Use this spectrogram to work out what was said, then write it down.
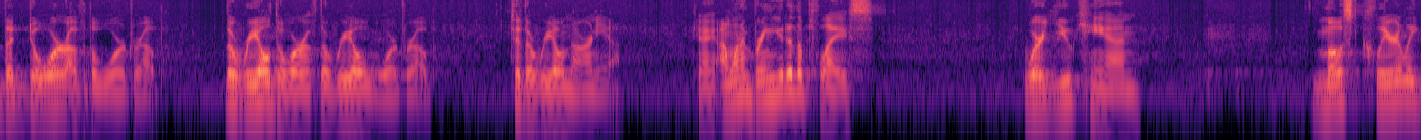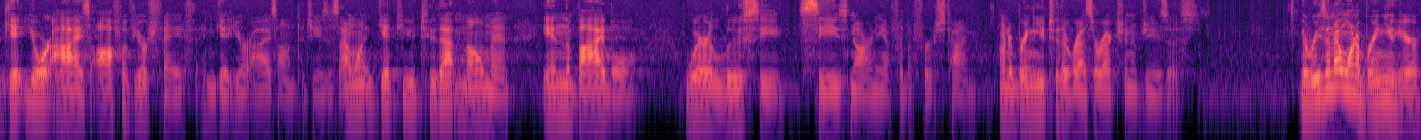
the door of the wardrobe, the real door of the real wardrobe, to the real Narnia. Okay? I want to bring you to the place where you can most clearly get your eyes off of your faith and get your eyes onto Jesus. I want to get you to that moment in the Bible where Lucy sees Narnia for the first time. I want to bring you to the resurrection of Jesus. The reason I want to bring you here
